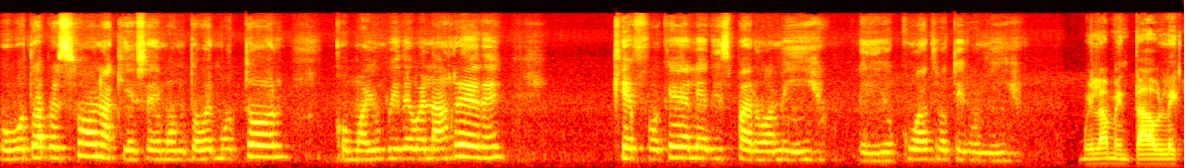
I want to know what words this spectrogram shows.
Hubo otra persona quien se montó el motor, como hay un video en las redes, que fue que le disparó a mi hijo. Le dio cuatro tiros a mi hijo. Muy lamentable.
